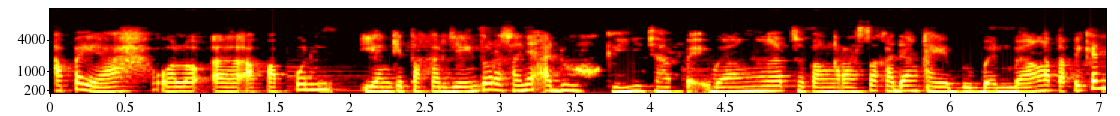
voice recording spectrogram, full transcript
apa ya, walau uh, apa pun yang kita kerjain tuh rasanya aduh kayaknya capek banget, suka ngerasa kadang kayak beban banget, tapi kan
